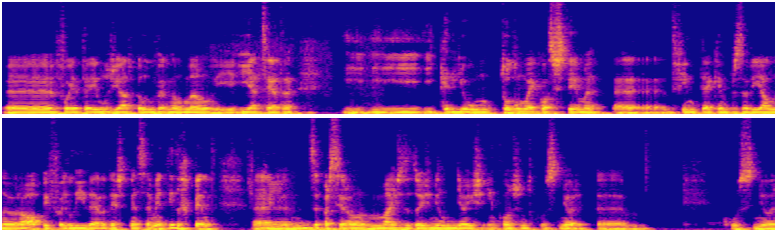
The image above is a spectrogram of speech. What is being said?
uh, foi até elogiado pelo governo alemão e, e etc. E, e, e, criou um, todo um ecossistema uh, de fintech empresarial na Europa e foi líder deste pensamento. E de repente desapareceram mais de 2 mil milhões em conjunto com o senhor, com o senhor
